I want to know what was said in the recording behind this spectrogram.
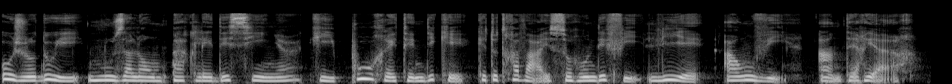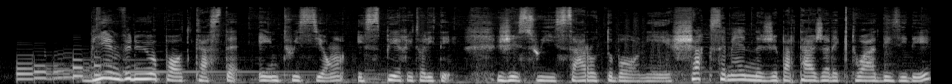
Aujourd'hui, nous allons parler des signes qui pourraient indiquer que tu travailles sur un défi lié à une vie intérieure. Bienvenue au podcast Intuition et Spiritualité. Je suis Sarah Toboni et chaque semaine je partage avec toi des idées,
